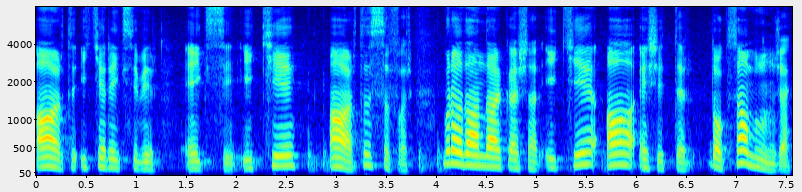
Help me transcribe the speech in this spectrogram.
artı 2 kere eksi 1 eksi 2 artı 0. Buradan da arkadaşlar 2 A eşittir 90 bulunacak.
